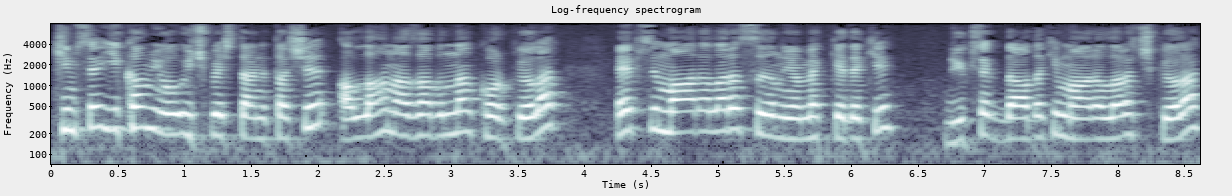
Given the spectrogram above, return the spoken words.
Kimse yıkamıyor o 3-5 tane taşı. Allah'ın azabından korkuyorlar. Hepsi mağaralara sığınıyor Mekke'deki. Yüksek dağdaki mağaralara çıkıyorlar.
